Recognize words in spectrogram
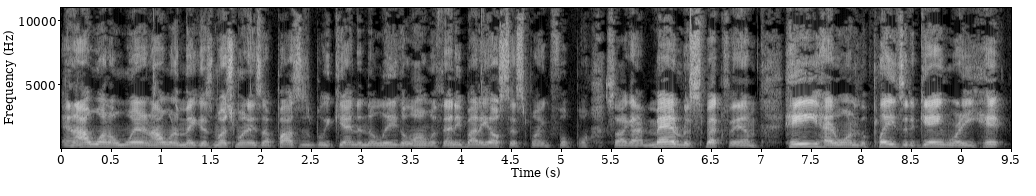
And I want to win, and I want to make as much money as I possibly can in the league, along with anybody else that's playing football. So I got mad respect for him. He had one of the plays of the game where he hit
